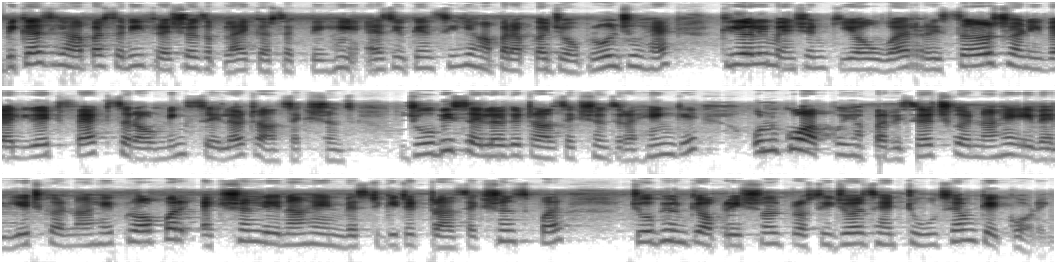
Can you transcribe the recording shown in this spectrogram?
बिकॉज़ यहाँ पर सभी फ्रेशर्स अप्लाई कर सकते हैं. एज यू कैन सी यहाँ पर आपका जॉब रोल जो है क्लियरली मैंशन किया हुआ है research and evaluate fact surrounding seller transaction जो भी सेलर के ट्रांसेक्शन रहेंगे, उनको आपको यहाँ पर रिसर्च करना है इवेल्युएट करना है प्रॉपर एक्शन लेना है इन्वेस्टिगेटेड ट्रांसेक्शन पर. जो भी उनके ऑपरेशनल प्रोसीजर्स हैं टूल्स हैं, उनके according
